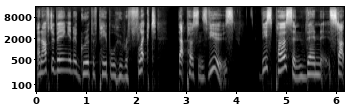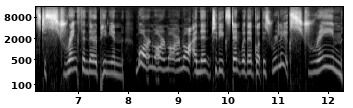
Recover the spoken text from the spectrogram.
and after being in a group of people who reflect that person's views, this person then starts to strengthen their opinion more and more and more and more. And then to the extent where they've got this really extreme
